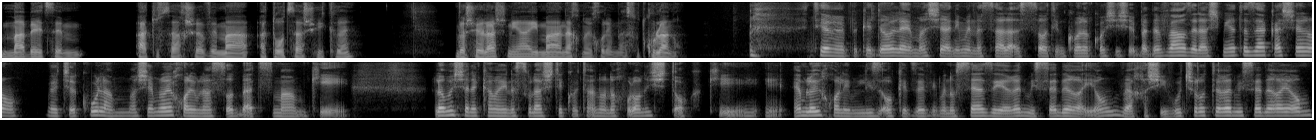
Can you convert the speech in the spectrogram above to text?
מה בעצם את עושה עכשיו ומה את רוצה שיקרה? והשאלה השנייה היא מה אנחנו יכולים לעשות, כולנו. תראה, בגדול מה שאני מנסה לעשות עם כל הקושי שבדבר זה להשמיע את הזעקה שלו ואת של כולם, מה שהם לא יכולים לעשות בעצמם, כי לא משנה כמה ינסו להשתיק אותנו, אנחנו לא נשתוק, כי הם לא יכולים לזעוק את זה, ואם הנושא הזה ירד מסדר היום והחשיבות שלו תרד מסדר היום,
